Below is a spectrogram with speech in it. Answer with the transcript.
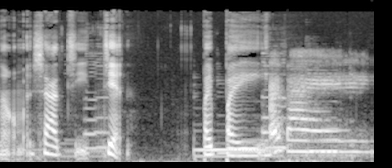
那我们下集见，拜拜，拜拜。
